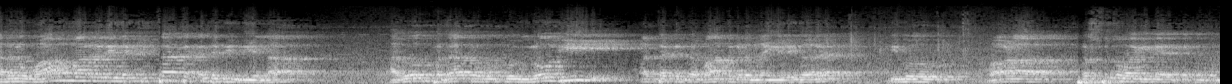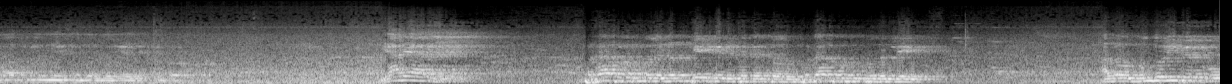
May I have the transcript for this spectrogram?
ಅದನ್ನು ವಾಮಮಾರ್ಗದಿಂದ ಕಿತ್ತಾಡ್ತಕ್ಕಂಥದ್ದಿದೆಯಲ್ಲ ಅದು ಪ್ರಜಾಪ್ರಭುತ್ವ ವಿರೋಧಿ ಅಂತಕ್ಕಂಥ ಮಾತುಗಳನ್ನ ಹೇಳಿದ್ದಾರೆ ಇದು ಬಹಳ ಪ್ರಸ್ತುತವಾಗಿದೆ ಅಂತಕ್ಕಂಥ ಮಾತುಗಳನ್ನು ಈ ಸಂದರ್ಭದಲ್ಲಿ ಹೇಳಲಿಕ್ಕೆ. ಯಾರೇ ಆಗಲಿ ಪ್ರಜಾಪ್ರಭುತ್ವದಲ್ಲಿ ನಂಬಿಕೆ ಕೇಳಿರ್ತಕ್ಕಂಥವ್ರು ಪ್ರಜಾಪ್ರಭುತ್ವದಲ್ಲಿ ಅದು ಮುಂದುವರಿಬೇಕು,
